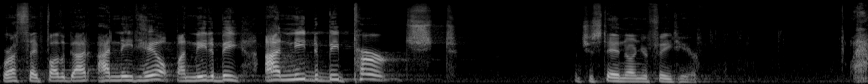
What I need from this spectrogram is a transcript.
where I say, Father God, I need help. I need to be, I need to be purged. Why don't you stand on your feet here? Wow.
